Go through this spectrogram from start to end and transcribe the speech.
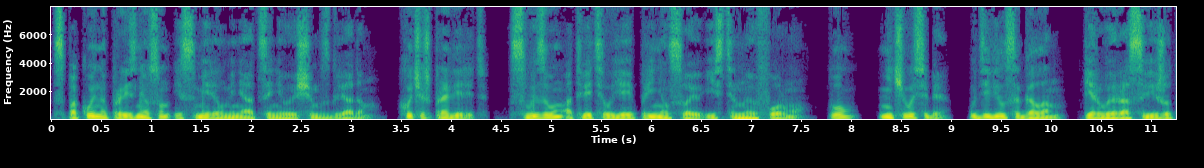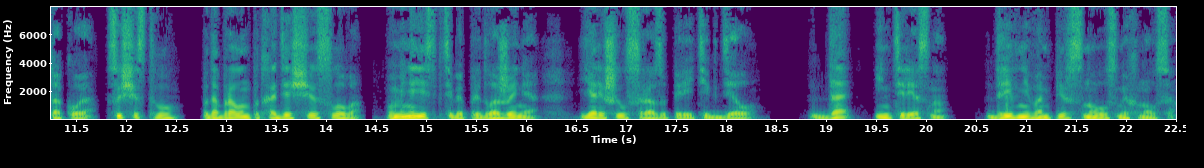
Спокойно произнес он и смерил меня оценивающим взглядом. Хочешь проверить? С вызовом ответил я и принял свою истинную форму. О, ничего себе, удивился Галам, первый раз вижу такое. Существо, Подобрал он подходящее слово. У меня есть к тебе предложение. Я решил сразу перейти к делу. Да, интересно. Древний вампир снова усмехнулся.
